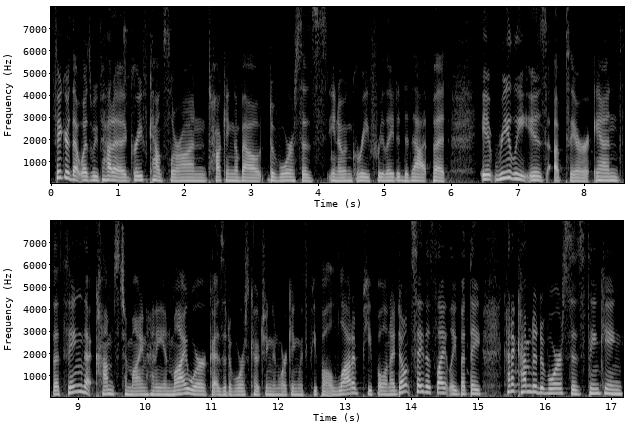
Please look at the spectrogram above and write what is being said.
figured that was we've had a grief counselor on talking about divorce as you know and grief related to that, but it really is up there. And the thing that comes to mind, honey, in my work as a divorce coaching and working with people, a lot of people, and I don't say this lightly, but they kind of come to divorce as thinking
